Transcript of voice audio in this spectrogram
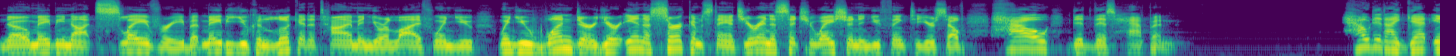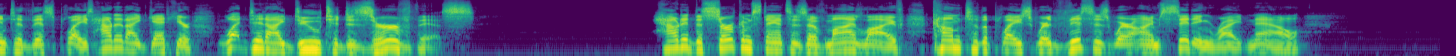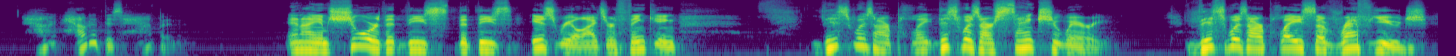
No, maybe not slavery, but maybe you can look at a time in your life when you when you wonder, you're in a circumstance, you're in a situation and you think to yourself, how did this happen? How did I get into this place? How did I get here? What did I do to deserve this? How did the circumstances of my life come to the place where this is where I'm sitting right now? How, how did this happen? And I am sure that these, that these Israelites are thinking, this was our place, this was our sanctuary. This was our place of refuge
